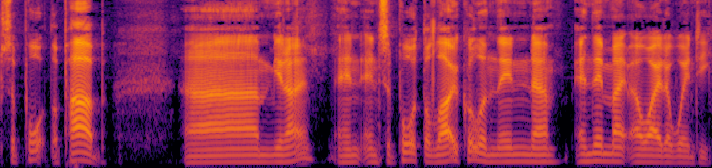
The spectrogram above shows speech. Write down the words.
support the pub. Um, you know, and, and support the local, and then um, and then make my way to Wenty.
